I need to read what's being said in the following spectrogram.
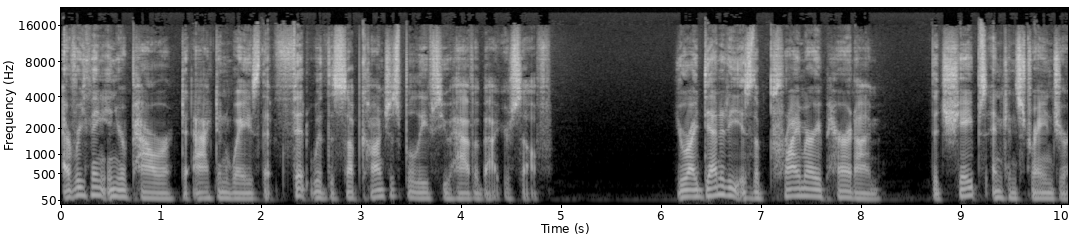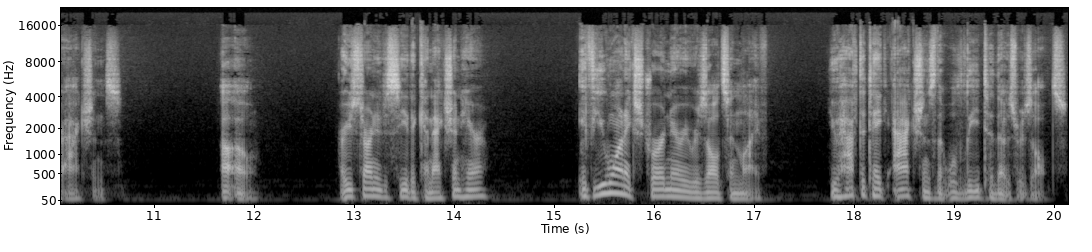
everything in your power to act in ways that fit with the subconscious beliefs you have about yourself. Your identity is the primary paradigm that shapes and constrains your actions. Uh oh. Are you starting to see the connection here? If you want extraordinary results in life, you have to take actions that will lead to those results.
